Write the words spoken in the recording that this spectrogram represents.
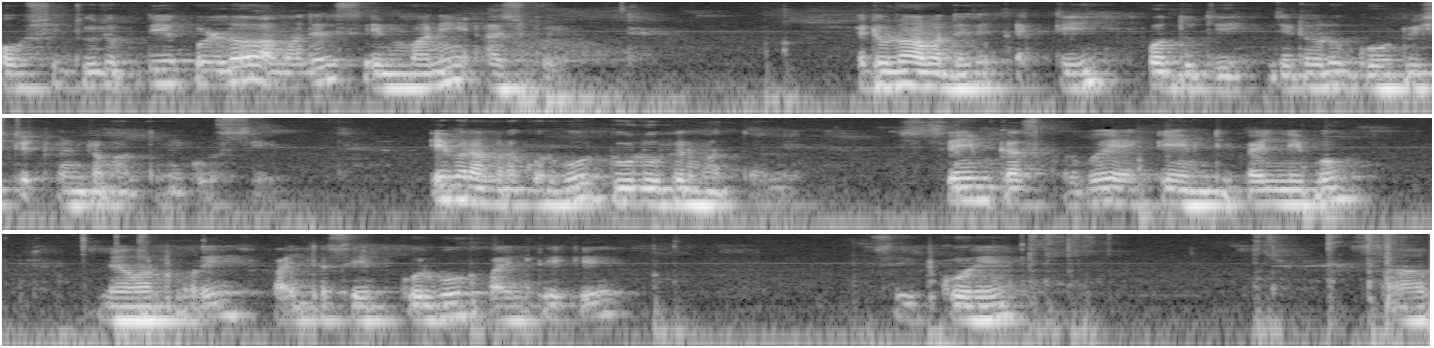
অবশ্যই ডুলুপ দিয়ে করলেও আমাদের সেম মানই আসবে। এটা হলো আমাদের একটি পদ্ধতি, যেটা হলো গো টু স্টেটমেন্টের মাধ্যমে করছি। এবার আমরা করব ডুলুপের মাধ্যমে। সেম কাজ করব, একটি এমটি ফাইল নিব। নেওয়ার পরে ফাইলটা সেভ করব। ফাইল থেকে সেভ করে সাম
